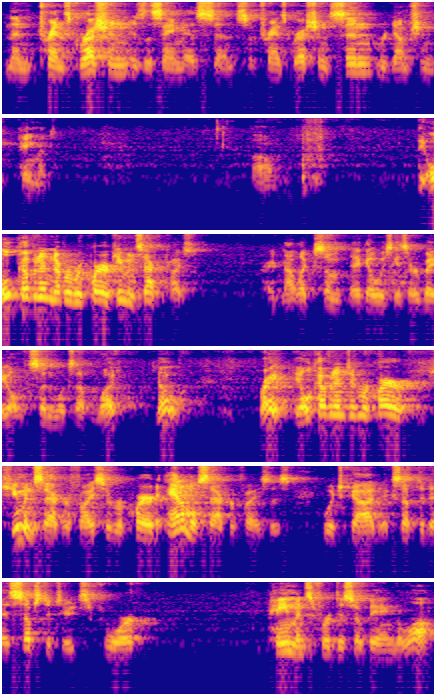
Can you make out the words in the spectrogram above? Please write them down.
And then transgression is the same as sin. So transgression, sin, redemption, payment. Um, the old covenant never required human sacrifice, right? Not like some. It always gets everybody all of a sudden looks up. What? No, Right. The Old Covenant didn't require human sacrifice, it required animal sacrifices, which God accepted as substitutes for payments for disobeying the law.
